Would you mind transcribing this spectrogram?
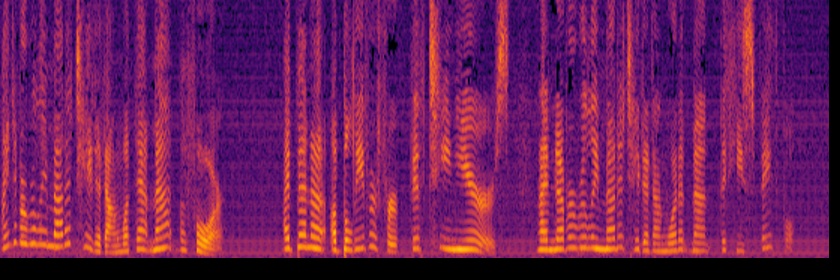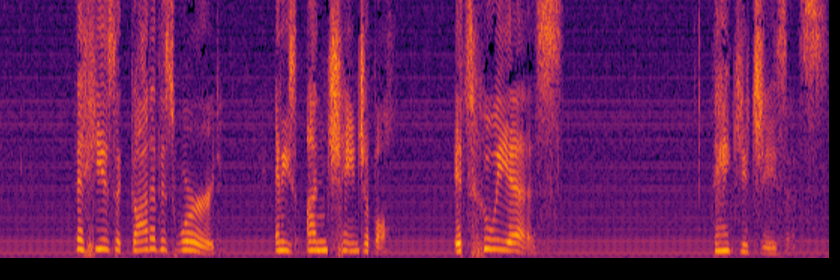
I never really meditated on what that meant before. I've been a, a believer for 15 years, and I've never really meditated on what it meant that He's faithful, that He is a God of His Word, and He's unchangeable. It's who He is. Thank you, Jesus.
